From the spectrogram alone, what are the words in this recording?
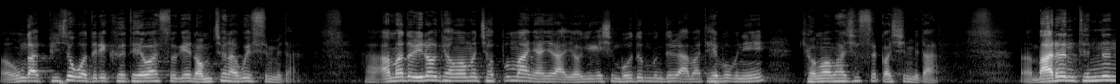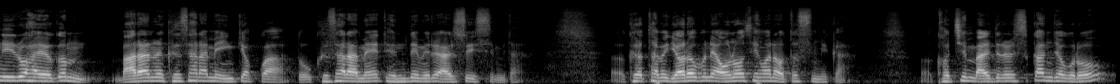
온갖 비속어들이 그 대화 속에 넘쳐나고 있습니다. 아, 아마도 이런 경험은 저뿐만이 아니라 여기 계신 모든 분들 아마 대부분이 경험하셨을 것입니다. 어, 말은 듣는 이로 하여금 말하는 그 사람의 인격과 또 그 사람의 됨됨이를 알 수 있습니다. 어, 그렇다면 여러분의 언어 생활은 어떻습니까? 어, 거친 말들을 습관적으로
